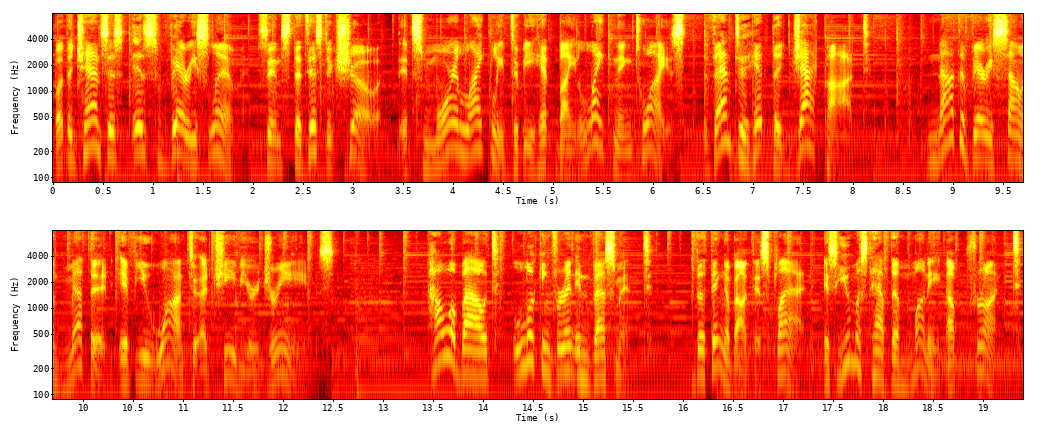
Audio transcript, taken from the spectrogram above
but the chances is very slim since statistics show it's more likely to be hit by lightning twice than to hit the jackpot. Not a very sound method if you want to achieve your dreams. How about looking for an investment? The thing about this plan is you must have the money up front,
